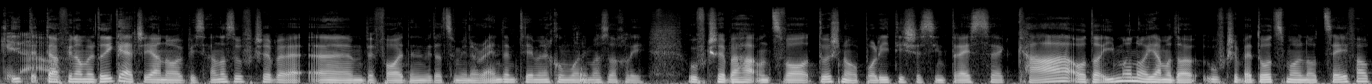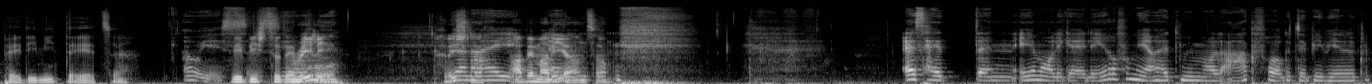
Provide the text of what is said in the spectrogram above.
genau. ich, darf ich nochmal reingehen? Ich habe noch etwas anderes aufgeschrieben, ähm, bevor ich dann wieder zu meinen Random-Themen komme, die ich mir so ein bisschen aufgeschrieben habe. Und zwar, du hast noch politisches Interesse gehabt oder immer noch? Ich habe mir da aufgeschrieben, dort mal noch CVP, die Mitte jetzt. Oh yes. Wie bist du denn? Really? Christoph, ja, Ave Maria ähm, und so. Es hat ein ehemaliger Lehrer von mir hat mich mal angefragt, ob ich will, glaub,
